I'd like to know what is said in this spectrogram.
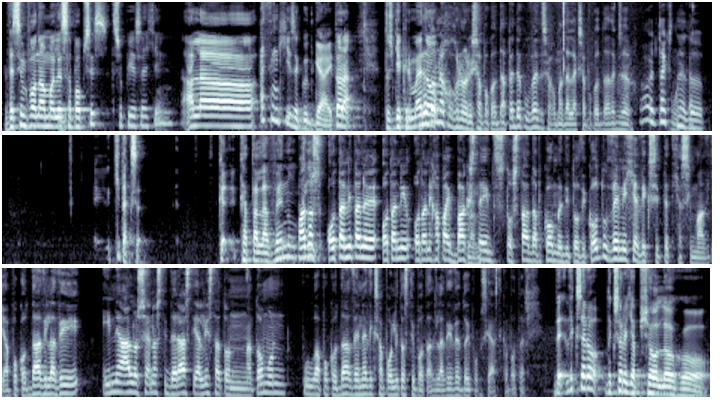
Δεν συμφωνώ με όλες τις απόψεις τις οποίες έχει, αλλά I think he's a good guy. Τώρα, το συγκεκριμένο. Δεν τον έχω γνωρίσει από κοντά. Πέντε κουβέντες έχουμε ανταλλάξει από κοντά, δεν ξέρω. Ω, εντάξει, ναι, το... Κοίταξε. Κα- καταλαβαίνω. Πάντως, ότι- όταν, ήταν, όταν, όταν είχα πάει backstage στο stand-up comedy το δικό του, δεν είχε δείξει τέτοια σημάδια. Από κοντά δηλαδή είναι άλλος ένας στην τεράστια λίστα των ατόμων που από κοντά δεν έδειξε απολύτως τίποτα. Δηλαδή δεν το υποψιάστηκα ποτέ. Δεν, δεν, ξέρω, δεν ξέρω για ποιο λόγο.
